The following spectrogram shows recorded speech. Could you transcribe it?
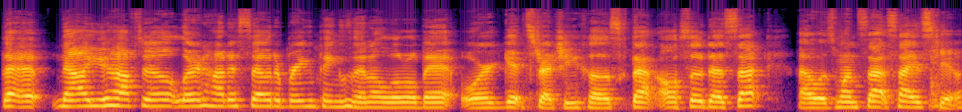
that now you have to learn how to sew to bring things in a little bit or get stretchy clothes. That also does suck. I was once that size too.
